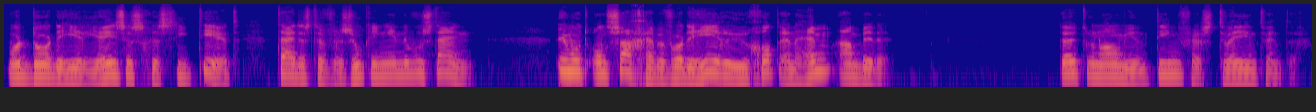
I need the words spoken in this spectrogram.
wordt door de Heer Jezus geciteerd tijdens de verzoeking in de woestijn. U moet ontzag hebben voor de Heere uw God en Hem aanbidden. Deuteronomium 10, vers 22.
